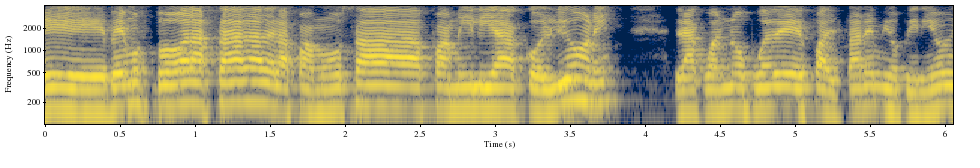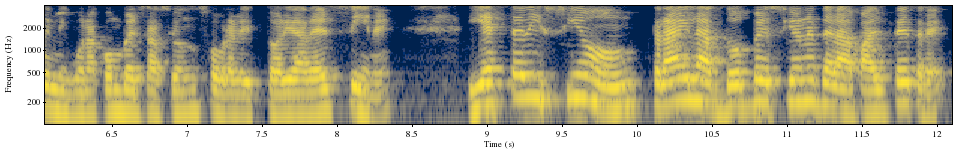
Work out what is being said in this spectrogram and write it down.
eh, vemos toda la saga de la famosa familia Corleone, la cual no puede faltar, en mi opinión, en ninguna conversación sobre la historia del cine. Y esta edición trae las dos versiones de la parte 3,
